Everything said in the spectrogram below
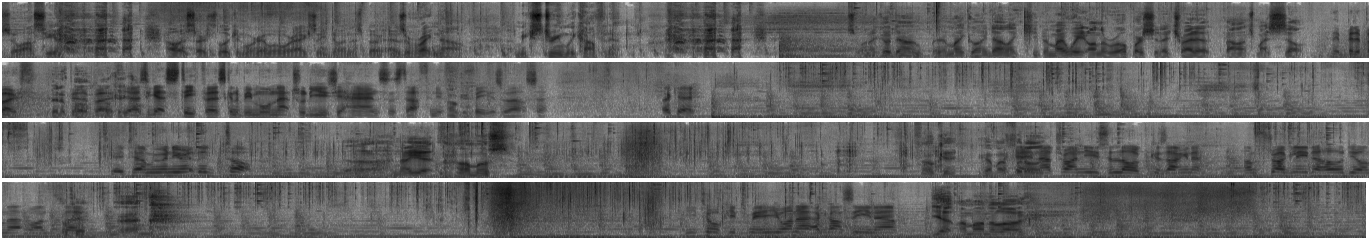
So I'll see how it starts looking when we're actually doing this. But as of right now, I'm extremely confident. so when I go down, am I going down like keeping my weight on the rope or should I try to balance myself? A bit of both. Bit of both. Okay, yeah, cool. as you get steeper, it's going to be more natural to use your hands and stuff and your Okay. feet as well. So, okay. Okay, tell me when you're at the top. Uh, not yet. Almost. Okay, I got my foot Okay, on. now try and use the log because I'm gonna, I'm struggling to hold you on that one. So. Okay. All right. You talking to me? You on it? I can't see you now. Yep, I'm on the log.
